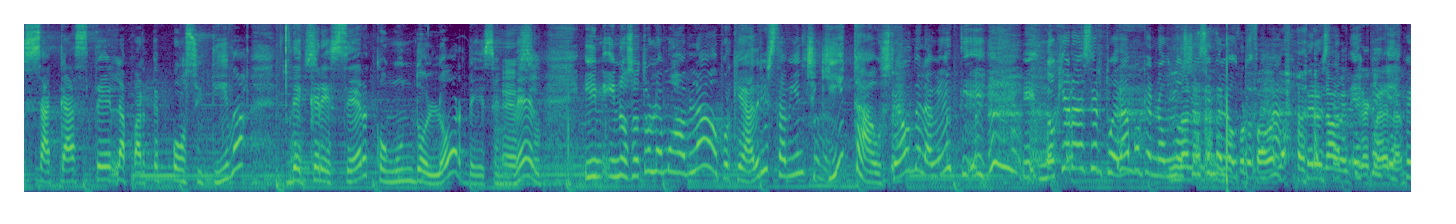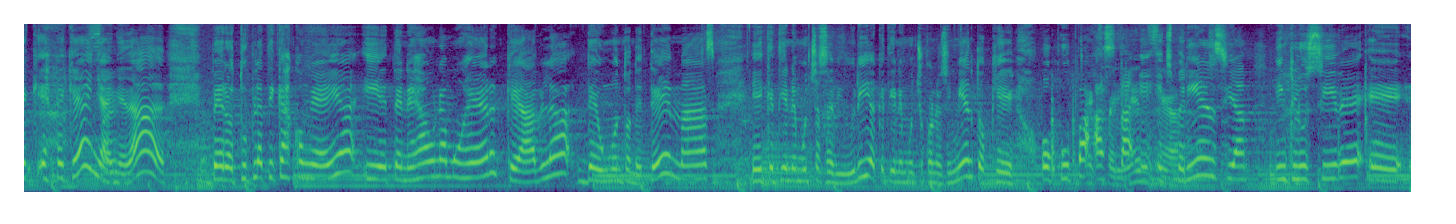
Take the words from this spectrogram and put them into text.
sacaste la parte positiva de crecer con un dolor de ese nivel. Y, y nosotros lo hemos hablado, porque Adri está bien chiquita. ¿Usted a dónde la ve? No quiero decir tu edad porque no, no No, sé no, si me lo auto- Pero No, está- mentira, es, pe- pequeña en edad. Pero tú platicas con ella y tenés a una mujer que habla de un montón de temas, eh, que tiene mucha sabiduría, que tiene mucho conocimiento, que ocupa hasta eh, Experiencia. inclusive eh,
